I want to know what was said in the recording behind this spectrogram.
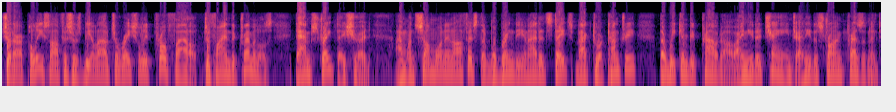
Should our police officers be allowed to racially profile to find the criminals? Damn straight they should. I want someone in office that will bring the United States back to a country that we can be proud of. I need a change. I need a strong president.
